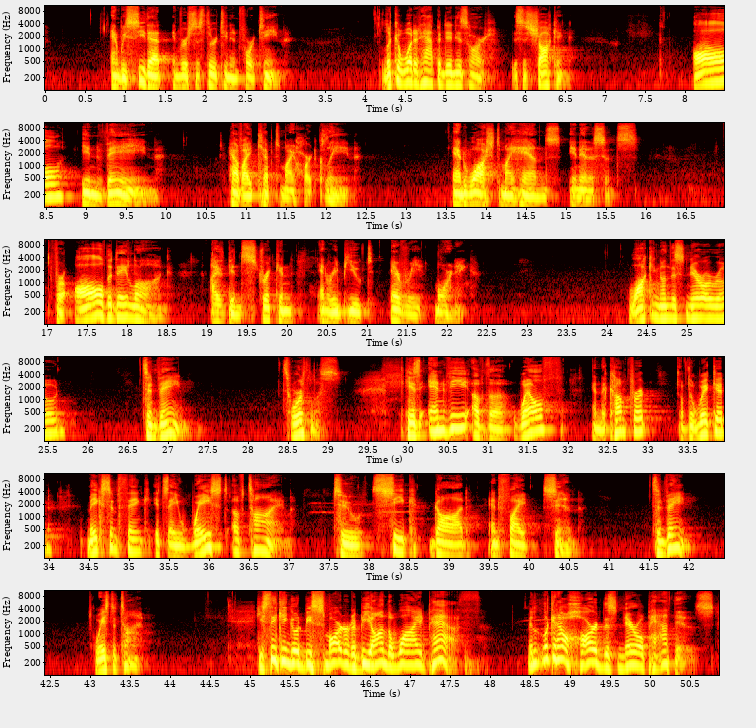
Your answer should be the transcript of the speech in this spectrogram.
And we see that in verses 13 and 14. Look at what had happened in his heart. This is shocking. All in vain have I kept my heart clean and washed my hands in innocence. For all the day long, I've been stricken and rebuked every morning. Walking on this narrow road, it's in vain. It's worthless. His envy of the wealth and the comfort of the wicked makes him think it's a waste of time to seek God and fight sin. It's in vain. Waste of time. He's thinking it would be smarter to be on the wide path. I mean, look at how hard this narrow path is.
